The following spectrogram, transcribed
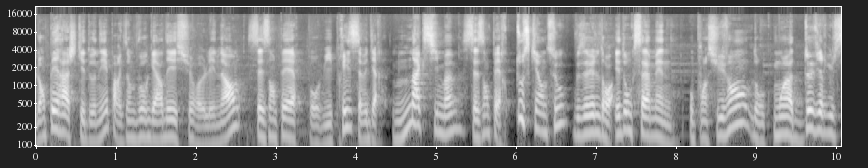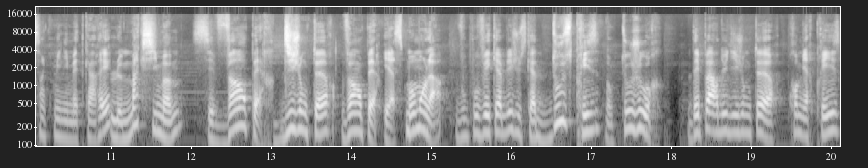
l'ampérage qui est donné, par exemple, vous regardez sur les normes, 16 ampères pour 8 prises, ça veut dire maximum 16 ampères. Tout ce qui est en dessous, vous avez le droit. Et donc, ça amène au point suivant. Donc, moi, 2,5 mm, le maximum, c'est 20 ampères. Disjoncteur, 20 ampères. Et à ce moment-là, vous pouvez câbler jusqu'à 12 prises, donc toujours Départ du disjoncteur, première prise,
